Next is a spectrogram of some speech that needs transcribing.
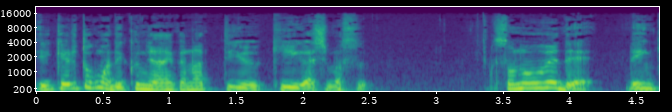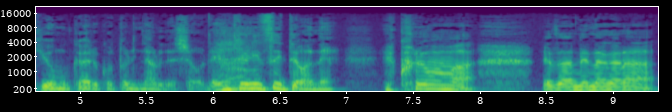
いけるとこまで行くんじゃないかなっていう気がします。その上で、連休を迎えることになるでしょう。連休についてはね、はい、これはまあ、残念ながら、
